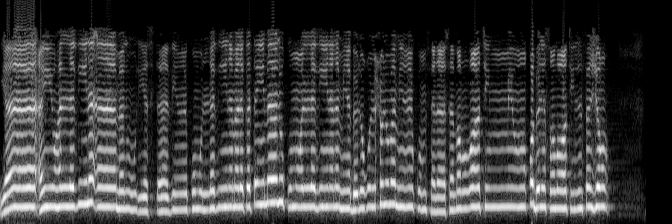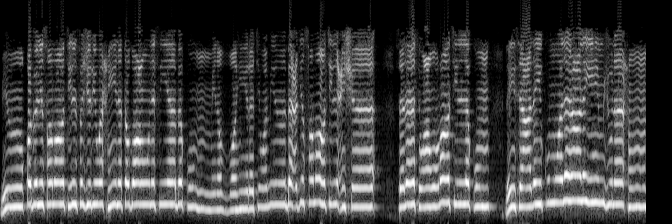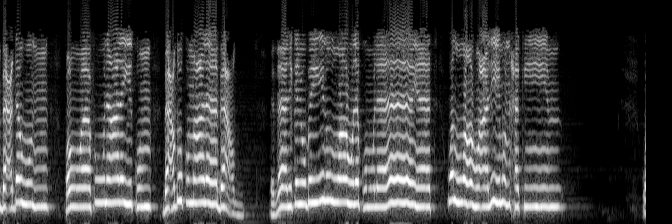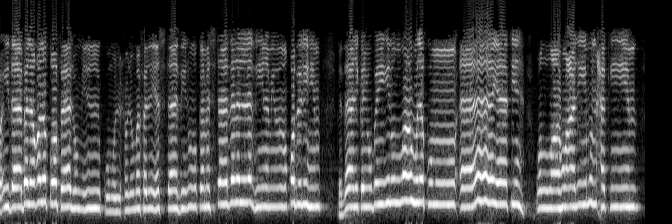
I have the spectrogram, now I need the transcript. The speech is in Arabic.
يا أيها الذين آمنوا ليستاذنكم الذين ملكت أيمانكم والذين لم يبلغوا الحلم منكم ثلاث مرات من قبل صلاة الفجر من قبل صلاة الفجر وحين تضعون ثيابكم من الظهيرة ومن بعد صلاة العشاء. ثلاث عورات لكم ليس عليكم ولا عليهم جناح بعدهن طوافون عليكم بعضكم على بعض. كذلك يبين الله لكم الآيات والله عليم حكيم. وإذا بلغ الطفال منكم الحلم فليستاذنوا كما استاذن الذين من قبلهم. كذلك يبين الله لكم آياته والله عليم حكيم.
